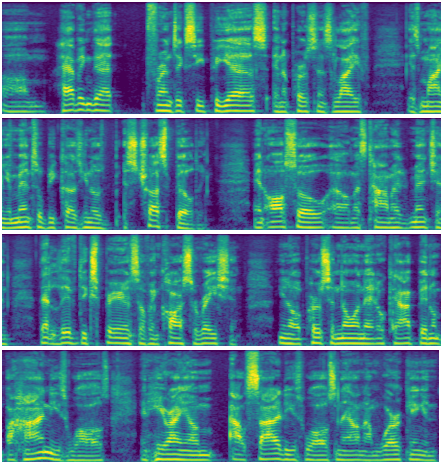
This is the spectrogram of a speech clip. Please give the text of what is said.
Um, having that forensic CPS in a person's life is monumental because, you know, it's trust building and also, um, as Tom had mentioned, that lived experience of incarceration. You know, a person knowing that, okay, I've been behind these walls, and here I am outside of these walls now, and I'm working, and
